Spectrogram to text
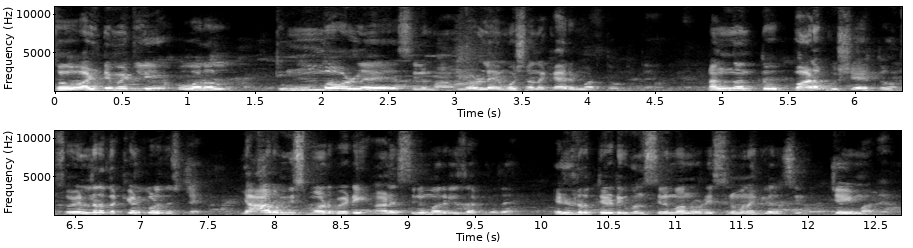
ಸೊ ಅಲ್ಟಿಮೇಟ್ಲಿ ಓವರ್ ಆಲ್ ತುಂಬ ಒಳ್ಳೆ ಸಿನಿಮಾ ಒಳ್ಳೆ ಎಮೋಷನ್ನ ಕ್ಯಾರಿ ಮಾಡ್ತಾ ಹೋಗುತ್ತೆ. ನಂಗಂತೂ ಭಾಳ ಖುಷಿ ಆಯಿತು. ಸೊ ಎಲ್ಲರ ಹತ್ರ ಕೇಳ್ಕೊಳ್ಳೋದಿಷ್ಟೇ ಯಾರು ಮಿಸ್ ಮಾಡಬೇಡಿ ನಾಳೆ ಸಿನಿಮಾ ರಿಲೀಸ್ ಆಗ್ತದೆ. ಎಲ್ಲರೂ ಥಿಯೇಟ್ರಿಗೆ ಬಂದು ಸಿನಿಮಾ ನೋಡಿ ಸಿನಿಮಾನ ಗೆಲ್ಲಿಸಿ ಜೈ ಮಾದೇವ್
